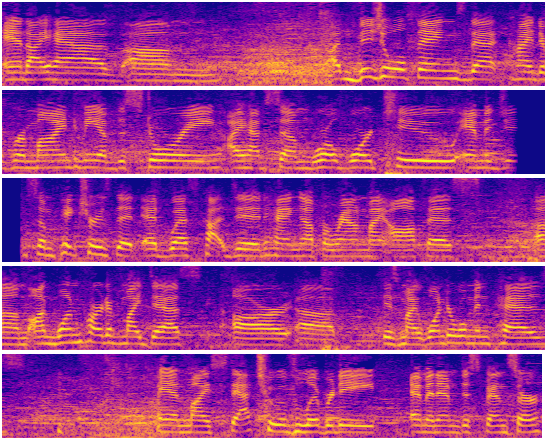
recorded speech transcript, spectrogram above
And I have um, visual things that kind of remind me of the story. I have some World War II images. Some pictures that Ed Westcott did hang up around my office. Um, on one part of my desk are uh, is my Wonder Woman Pez and my Statue of Liberty M&M dispenser.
